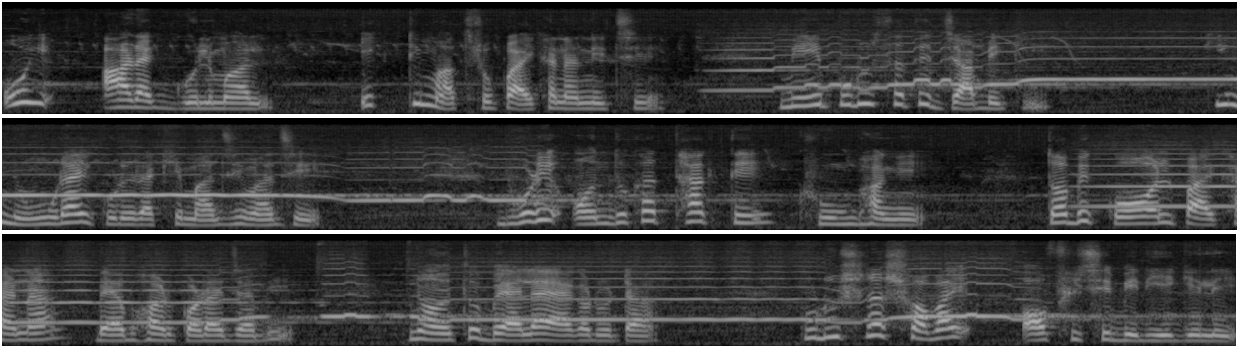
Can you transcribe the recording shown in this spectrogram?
ওই আর এক গোলমাল। একটি মাত্র পায়খানা নিচে। মেয়ে পুরুষ সাথে যাবে কি? কি নোংরাই করে রাখে মাঝে মাঝে। ভোরে অন্ধকার থাকতে ঘুম ভাঙে। তবে কল, পায়খানা ব্যবহার করা যাবে। নয়তো বেলা এগারোটা। পুরুষরা সবাই অফিসে বেরিয়ে গেলে।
